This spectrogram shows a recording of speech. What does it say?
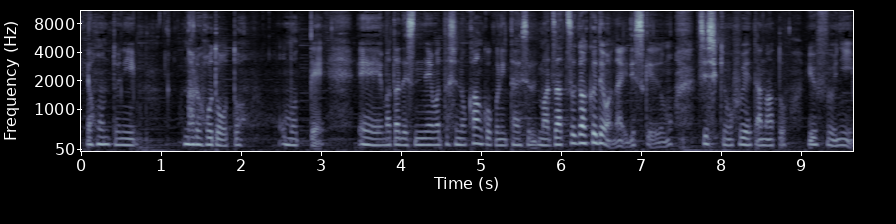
いや本当になるほどと思って、えー、またですね、私の韓国に対する、まあ、雑学ではないですけれども、知識も増えたなというふうに、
